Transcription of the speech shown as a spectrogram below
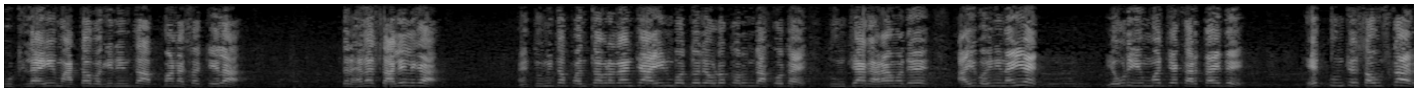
कुठल्याही माता भगिनींचा अपमान असा केला तर ह्याला चालेल का? आणि तुम्ही तर पंतप्रधानच्या आईंबद्दल एवढं करून दाखवताय तुमच्या घरामध्ये आई बहिणी नाही आहेत. एवढी हिंमत जे करताय ते. हेच तुमचे संस्कार.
